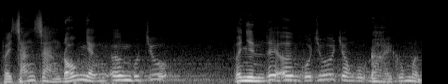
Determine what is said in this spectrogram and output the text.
phải sẵn sàng đón nhận ơn của Chúa và nhìn thấy ơn của Chúa trong cuộc đời của mình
